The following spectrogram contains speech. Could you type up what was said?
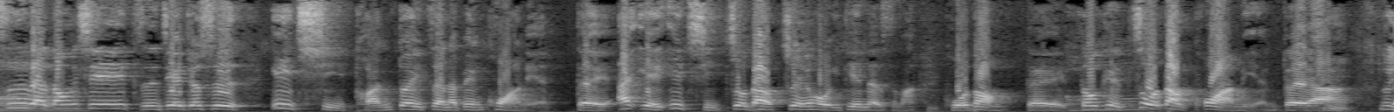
吃的东西，直接就是一起团队在那边跨年。对啊，也一起做到最后一天的什么活动？对，都可以做到跨年。对啊，那以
